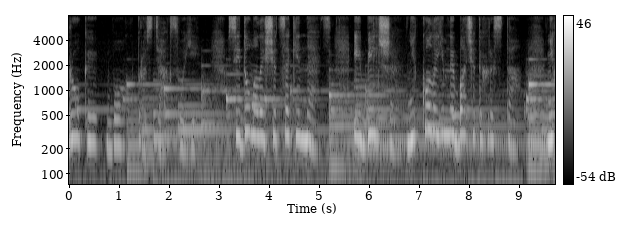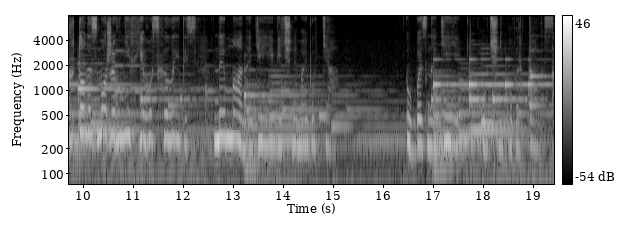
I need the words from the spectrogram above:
руки Бог простяг свої. Всі думали, що це кінець, і більше ніколи їм не бачити Христа. Ніхто не зможе в ніг його схилитись, нема надії вічне майбуття. У безнадії учні повертались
